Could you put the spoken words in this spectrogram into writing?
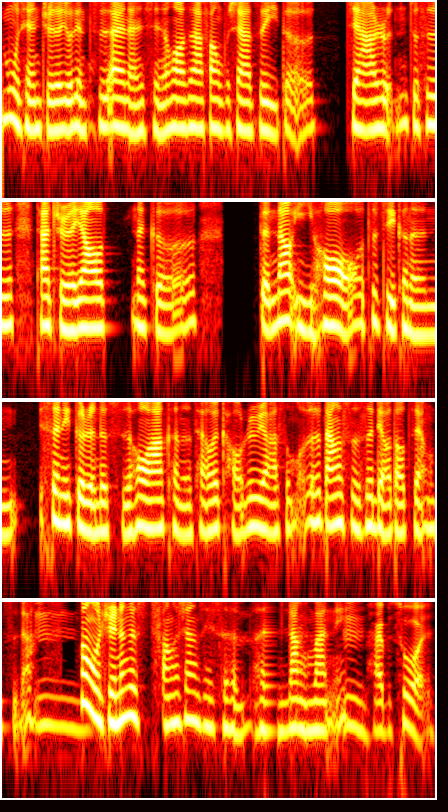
目前觉得有点自爱难行的话，是他放不下自己的家人，就是他觉得要那个等到以后自己可能剩一个人的时候，他可能才会考虑啊什么。就是当时是聊到这样子的，嗯，但我觉得那个方向其实很很浪漫诶，嗯，还不错诶，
